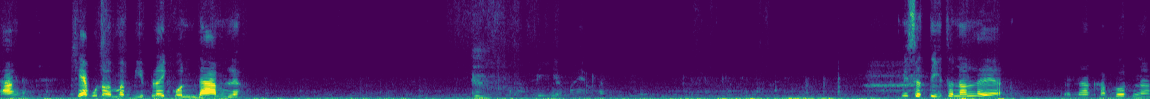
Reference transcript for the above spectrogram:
ทางแคบอุดรมาบีบไหลกลดามเลยบีบมาเนี่ยมันมีสติเท่านั้นแหละเวลาขับรถนะ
